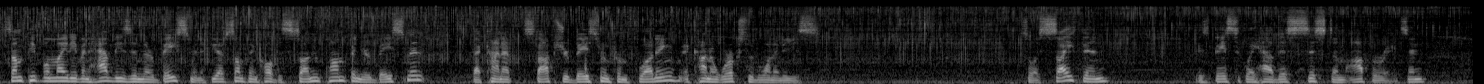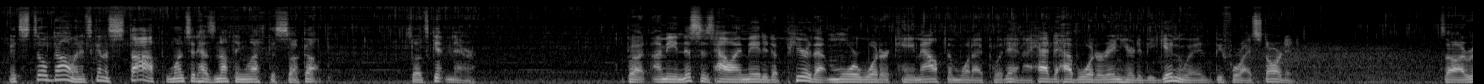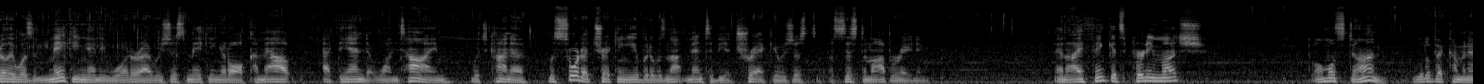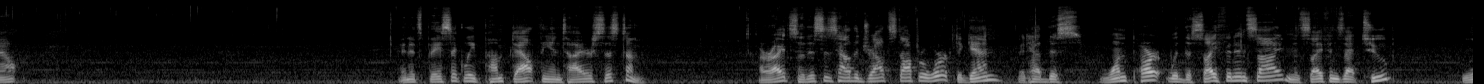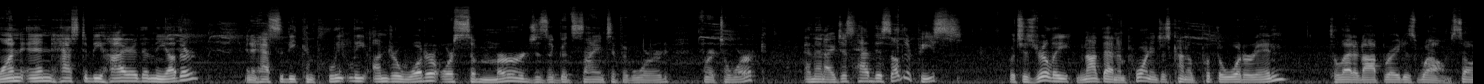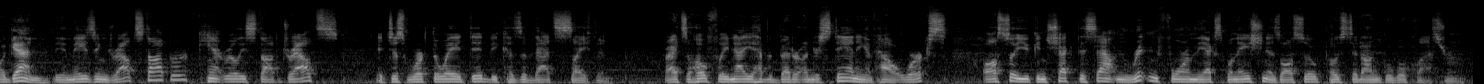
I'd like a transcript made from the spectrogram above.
Some people might even have these in their basement. If you have something called the sump pump in your basement, that kind of stops your basement from flooding. It kind of works with one of these. So a siphon is basically how this system operates. And it's still going. It's going to stop once it has nothing left to suck up. So it's getting there. But I mean, this is how I made it appear that more water came out than what I put in. I had to have water in here to begin with before I started. So I really wasn't making any water. I was just making it all come out at the end at one time, which kind of was sort of tricking you, but it was not meant to be a trick. It was just a system operating. And I think it's pretty much almost done. A little bit coming out. And it's basically pumped out the entire system. All right, so this is how the drought stopper worked. Again, it had this one part with the siphon inside, and it siphon's that tube. One end has to be higher than the other and it has to be completely underwater or submerged is a good scientific word for it to work. And then I just had this other piece, which is really not that important. just kind of put the water in to let it operate as well. So again, the amazing drought stopper can't really stop droughts. It just worked the way it did because of that siphon. Right, so hopefully now you have a better understanding of how it works. Also, you can check this out in written form. The explanation is also posted on Google Classroom.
